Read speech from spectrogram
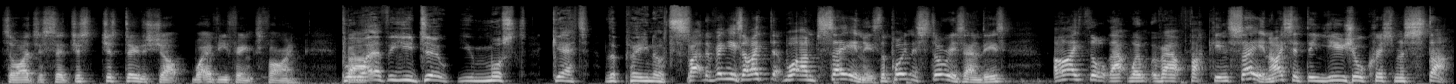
So I just said, just just do the shop, whatever you think's fine. But, whatever you do, you must get the peanuts. But the thing is, I what I'm saying is the point of the story is Andy is I thought that went without fucking saying. I said the usual Christmas stuff.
